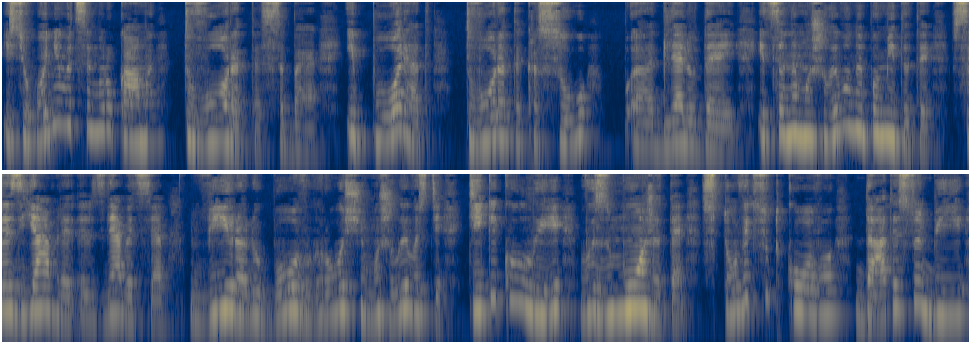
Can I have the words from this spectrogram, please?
І сьогодні ви цими руками творите себе і поряд творите красу для людей. І це неможливо не помітити. Все з'явиться віра, любов, гроші, можливості, тільки коли ви зможете стовідсотково дати собі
